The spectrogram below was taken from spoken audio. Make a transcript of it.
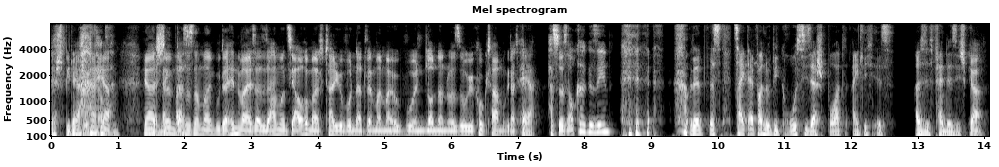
der Spieler Ja. Ja, merkt stimmt, das ist nochmal ein guter Hinweis. Also da haben wir uns ja auch immer total gewundert, wenn man mal irgendwo in London oder so geguckt haben und gedacht, hä, Ja. hast du das auch gerade gesehen? Und das zeigt einfach nur, wie groß dieser Sport eigentlich ist. Also das Fantasy-Sport. Ja.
